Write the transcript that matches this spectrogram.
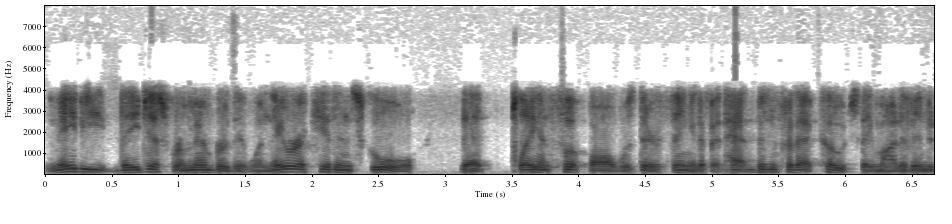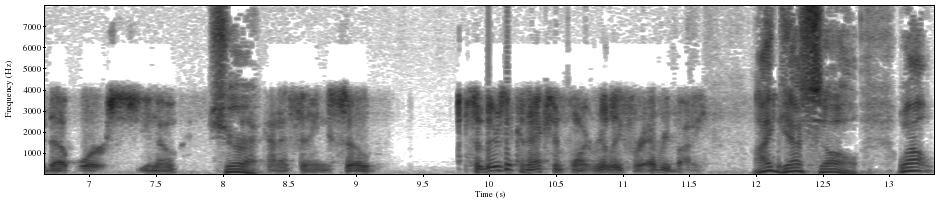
maybe they just remember that when they were a kid in school, that playing football was their thing, and if it hadn't been for that coach, they might have ended up worse. You know, sure, that kind of thing. So, so there's a connection point really for everybody. I guess so. Well,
